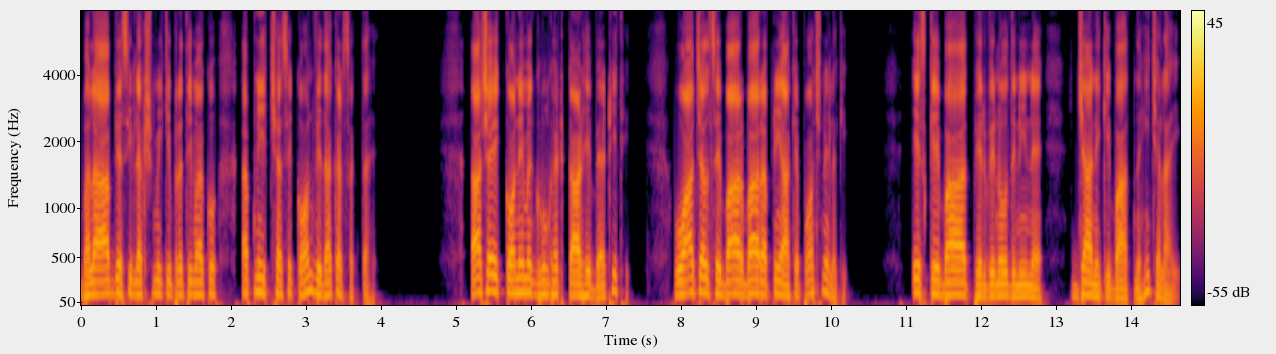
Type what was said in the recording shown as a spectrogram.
भला आप जैसी लक्ष्मी की प्रतिमा को अपनी इच्छा से कौन विदा कर सकता है? आशा एक कोने में घूंघट काढ़े बैठी थी। वो आंचल से बार बार अपनी आँखें पहुँचने लगी। इसके बाद फिर विनोदनी ने जाने की बात नहीं चलाई।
